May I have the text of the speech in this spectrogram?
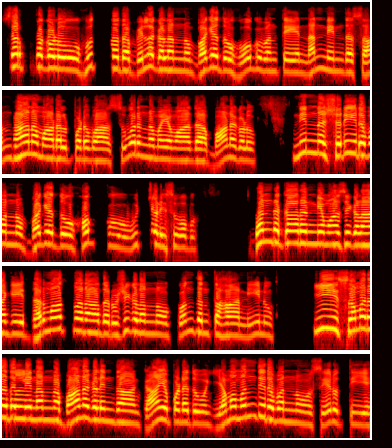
ಸರ್ಪಗಳು ಹುತ್ತದ ಬಿಲಗಳನ್ನು ಬಗೆದು ಹೋಗುವಂತೆ ನನ್ನಿಂದ ಸಂಧಾನ ಮಾಡಲ್ಪಡುವ ಸುವರ್ಣಮಯವಾದ ಬಾಣಗಳು ನಿನ್ನ ಶರೀರವನ್ನು ಬಗೆದು ಹೊಕ್ಕು ಉಚ್ಚಳಿಸುವವು. ದಂಡಕಾರಣ್ಯವಾಸಿಗಳಾಗಿ ಧರ್ಮಾತ್ಮರಾದ ಋಷಿಗಳನ್ನು ಕೊಂದಂತಹ ನೀನು ಈ ಸಮರದಲ್ಲಿ ನನ್ನ ಬಾಣಗಳಿಂದ ಗಾಯಪಡೆದು ಯಮಮಂದಿರವನ್ನು ಸೇರುತ್ತೀಯೆ.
